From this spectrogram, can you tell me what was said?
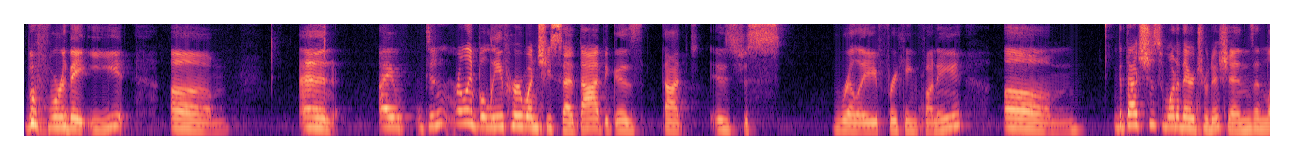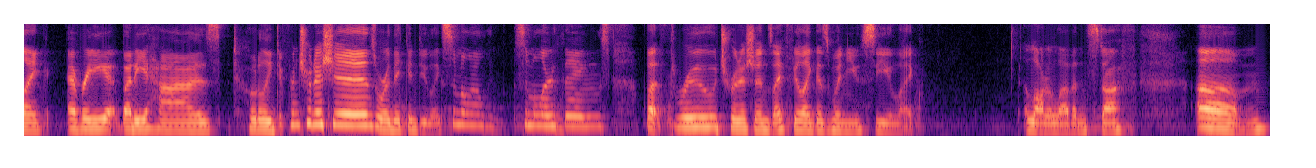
before they eat. Um and I didn't really believe her when she said that because that is just really freaking funny. Um but that's just one of their traditions and like everybody has totally different traditions or they can do like similar similar things but through traditions i feel like is when you see like a lot of love and stuff. Um,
